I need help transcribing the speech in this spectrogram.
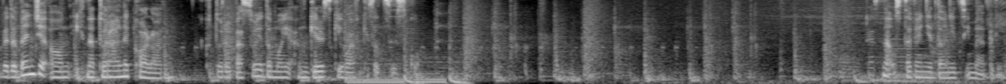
Wydobędzie on ich naturalny kolor, który pasuje do mojej angielskiej ławki z odzysku. Czas na ustawianie donic i mebli.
